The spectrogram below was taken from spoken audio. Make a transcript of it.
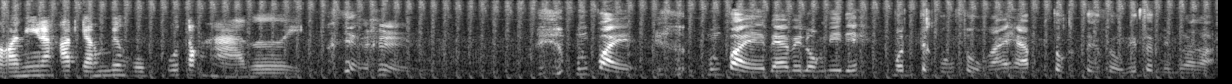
ตอนนี้นะครับยังไม่พบผู้ต้องหาเลย มึงปล่อย มึงปล่อยแบร์ไปลงนี่ดิ บนตึกสูงๆไอ้แฮปตึกตึกสูงที่สุดในเมืองอะ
